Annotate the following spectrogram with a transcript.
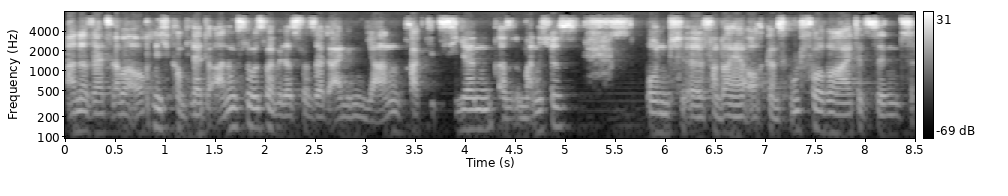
andererseits aber auch nicht komplett ahnungslos, weil wir das schon seit einigen Jahren praktizieren, also manches und äh, von daher auch ganz gut vorbereitet sind.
